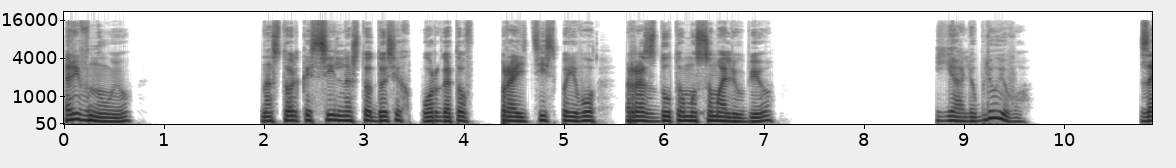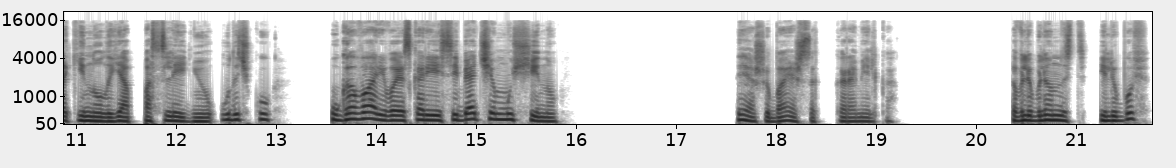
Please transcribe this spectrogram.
ревную. Настолько сильно, что до сих пор готов пройтись по его раздутому самолюбию. Я люблю его. Закинула я последнюю удочку, уговаривая скорее себя, чем мужчину. Ты ошибаешься, карамелька. Влюбленность и любовь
